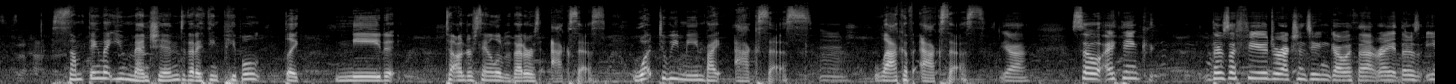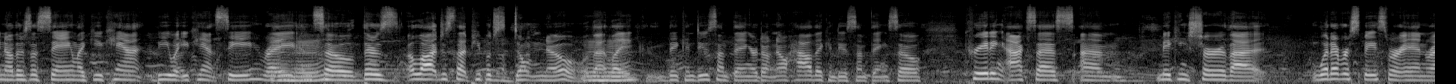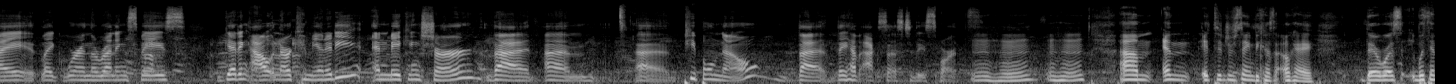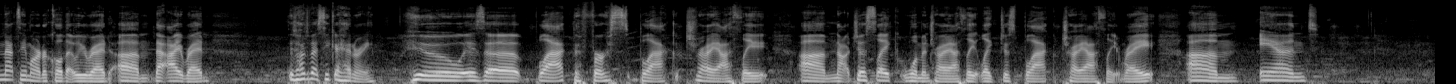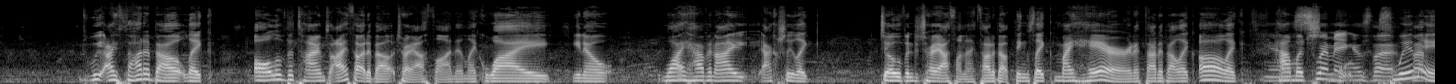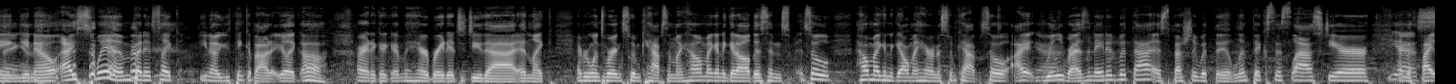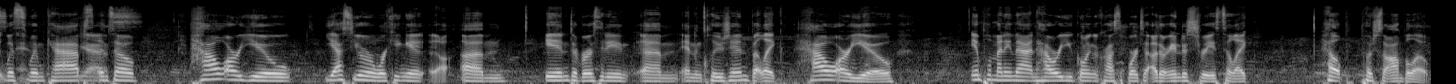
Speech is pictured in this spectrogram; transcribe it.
something that you mentioned that I think people like need to understand a little bit better is access. What do we mean by access? Lack of access. Yeah. So I think there's a few directions you can go with that, right? There's you know, there's a saying like you can't be what you can't see, right? And so there's a lot just that people just don't know that like they can do something or don't know how they can do something. So creating access, um, making sure that whatever space we're in, right? Like we're in the running space, getting out in our community and making sure that um, uh, people know that they have access to these sports. Mm-hmm, mm-hmm. Um, and it's interesting because okay, there was within that same article that we read, um, that I read, they talked about Sika Henry, who is a black, the first black triathlete, um, not just like woman triathlete, like just black triathlete, right? Um, and we, I thought about like all of the times I thought about triathlon and like why, you know, why haven't I actually like dove into triathlon? I thought about things like my hair and I thought about like, oh, like Yeah, how much swimming is that swimming, thing. you know, I swim, but it's like, you know, you think about it, you're like, oh, all right, I gotta get my hair braided to do that. And like everyone's wearing swim caps. I'm like, how am I going to get all this? And, and so how am I going to get all my hair in a swim cap? So I Yeah. really resonated with that, especially with the Olympics this last year and the fight with eh, swim caps. And so how are you, yes, you're working it, um, in diversity um, and inclusion, but like, how are you implementing that and how are you going across the board to other industries to like help push the envelope?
